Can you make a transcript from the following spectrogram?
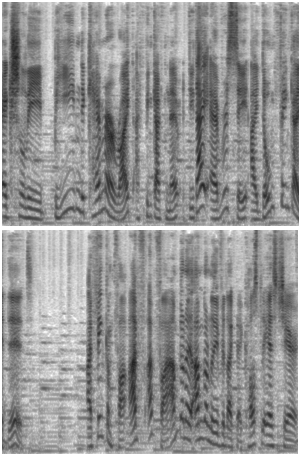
actually be in the camera, right? I think I've never... Did I ever say... I don't think I did. I think I'm fine. I'm, I'm fine. I'm gonna I'm gonna leave it like that. Cosplay as chair.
